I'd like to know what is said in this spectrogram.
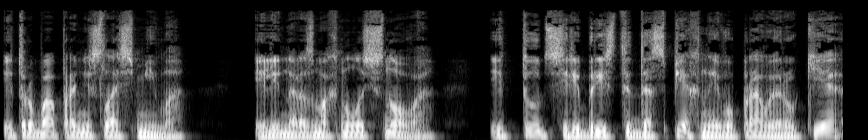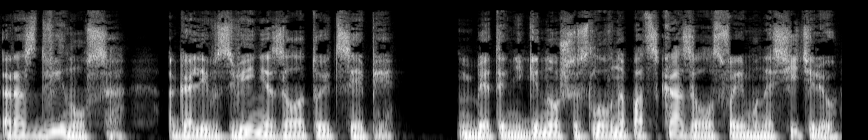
и труба пронеслась мимо. Элина размахнулась снова, и тут серебристый доспех на его правой руке раздвинулся, оголив звенья золотой цепи. Бета-Нигеноши словно подсказывал своему носителю,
